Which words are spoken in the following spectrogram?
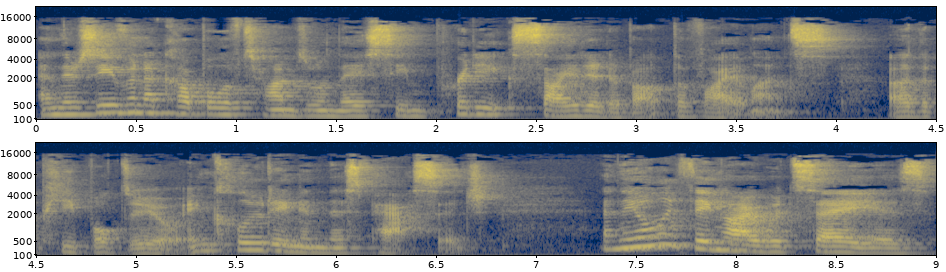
and there's even a couple of times when they seem pretty excited about the violence uh, the people do, including in this passage. And the only thing I would say is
